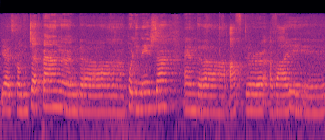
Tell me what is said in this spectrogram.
yes, from Japan and uh, Polynesia, and uh, after Hawaii,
